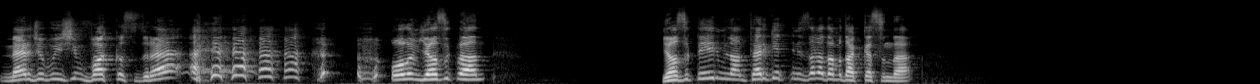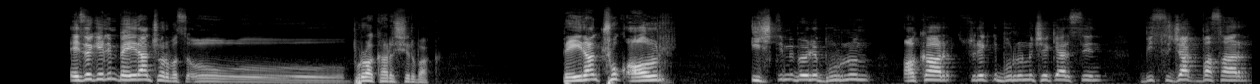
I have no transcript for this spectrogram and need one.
Merce bu işin vakkasıdır ha. Oğlum yazık lan. Yazık değil mi lan? Terk ettiniz lan adamı dakikasında. Ezogel'in beyran çorbası. Oo, bura karışır bak. Beyran çok ağır. İçti mi böyle burnun akar. Sürekli burnunu çekersin. Bir sıcak basar.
